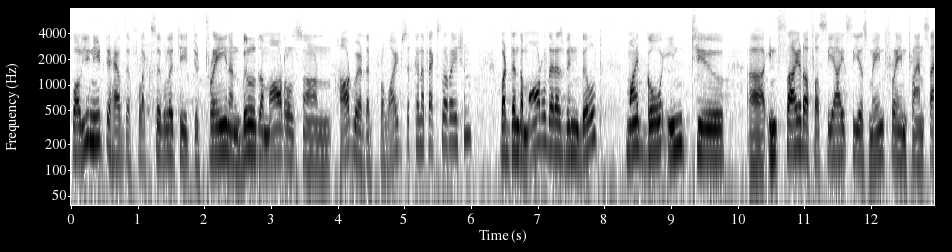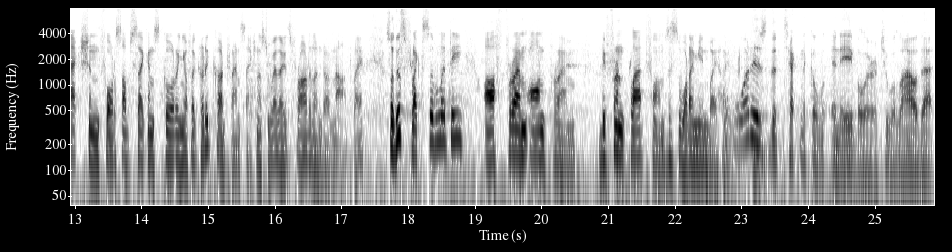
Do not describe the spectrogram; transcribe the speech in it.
Well, you need to have the flexibility to train and build the models on hardware that provides that kind of acceleration, but then the model that has been built might go into uh, inside of a CICS mainframe transaction for sub-second scoring of a credit card transaction as to whether it's fraudulent or not, right? So this flexibility, off-prem, on-prem, different platforms, this is what I mean by hybrid. What is the technical enabler to allow that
